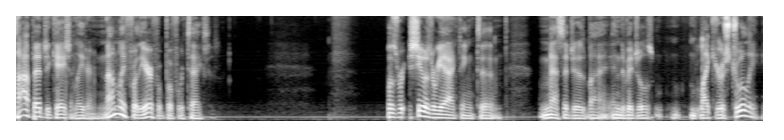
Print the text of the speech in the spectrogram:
Top education leader, not only for the Air Force, but for Texas. Was re- she was reacting to messages by individuals like yours truly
